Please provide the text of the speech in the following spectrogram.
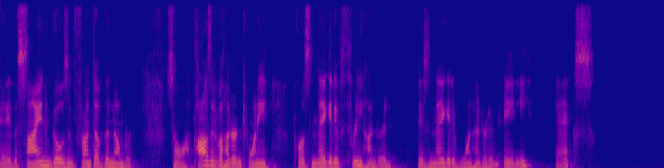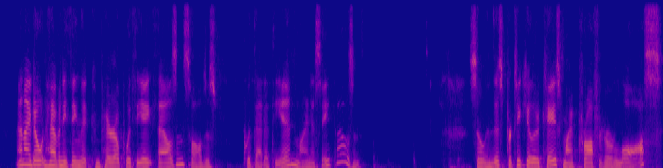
Okay, the sign goes in front of the number. So positive 120 plus negative 300 is negative 180x. And I don't have anything that compare up with the 8,000, so I'll just put that at the end, minus 8,000. So in this particular case, my profit or loss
